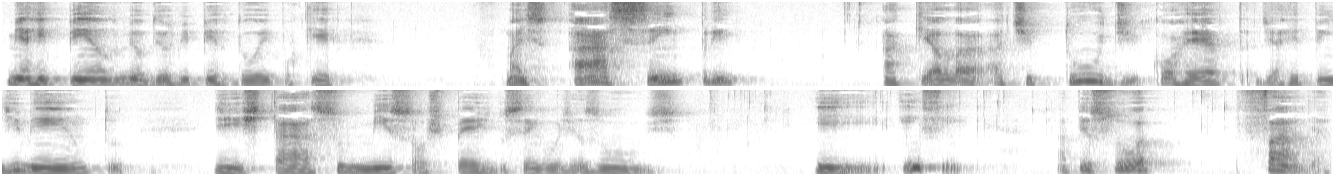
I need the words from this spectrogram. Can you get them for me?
me arrependo. Meu Deus, me perdoe, porque. Mas há sempre aquela atitude correta de arrependimento de estar submisso aos pés do Senhor Jesus. E, enfim, a pessoa falha,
